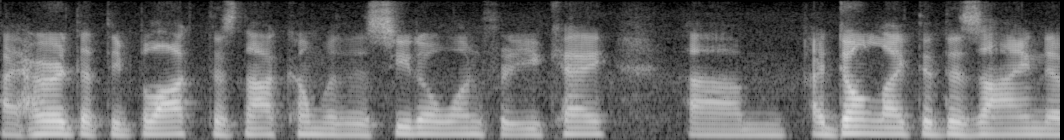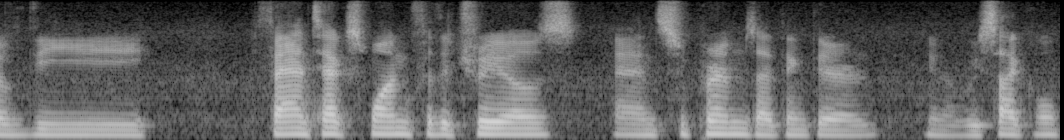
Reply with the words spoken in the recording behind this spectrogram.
I heard that the block does not come with a Cedo one for EK. Um, I don't like the design of the Phanteks one for the trios and Supremes. I think they're you know recycle.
